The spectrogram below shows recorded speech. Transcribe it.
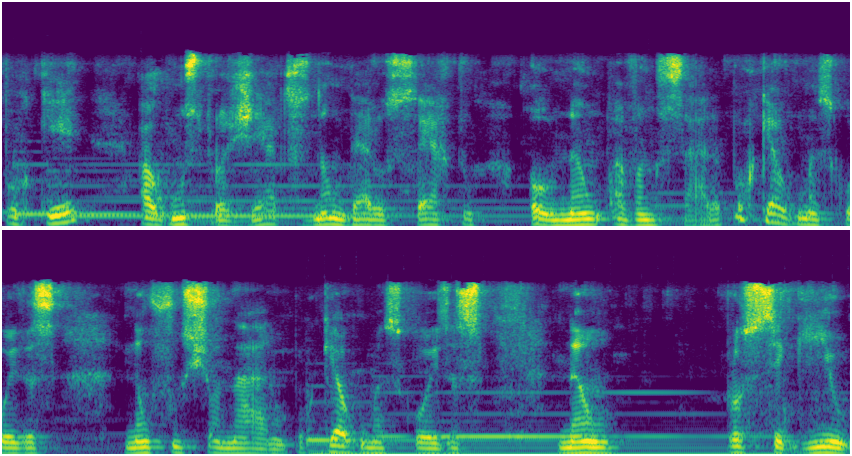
por que alguns projetos não deram certo ou não avançaram, por que algumas coisas não funcionaram, por que algumas coisas não prosseguiu.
